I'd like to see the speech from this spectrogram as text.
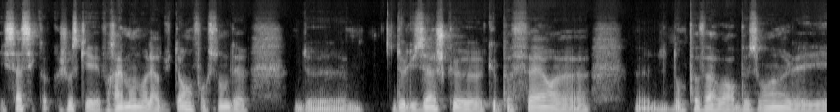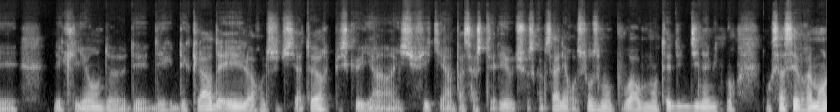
Et ça, c'est quelque chose qui est vraiment dans l'air du temps en fonction de de l'usage que, peuvent faire, euh, euh, dont peuvent avoir besoin les, clients de, des, clouds et leurs utilisateurs, puisqu'il il suffit qu'il y ait un passage télé ou des choses comme ça, les ressources vont pouvoir augmenter dynamiquement. Donc ça, c'est vraiment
